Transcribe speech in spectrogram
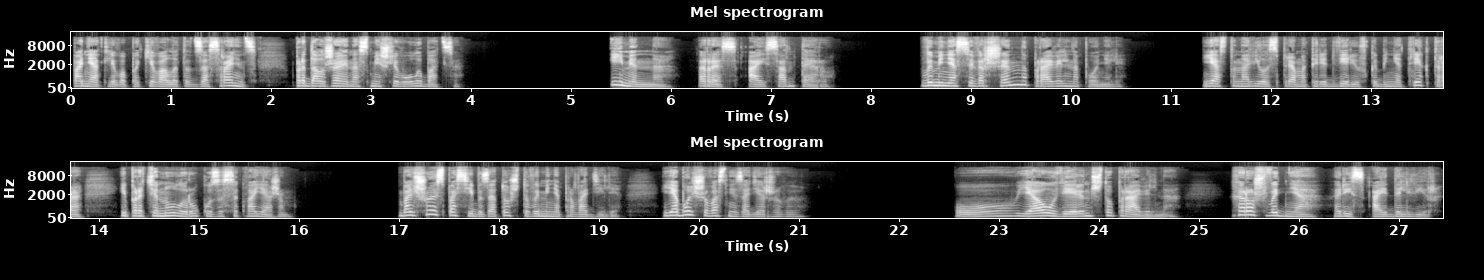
Понятливо покивал этот засранец, продолжая насмешливо улыбаться. Именно, Рес Ай Сантеро. Вы меня совершенно правильно поняли. Я остановилась прямо перед дверью в кабинет ректора и протянула руку за саквояжем. Большое спасибо за то, что вы меня проводили. Я больше вас не задерживаю. О, я уверен, что правильно. Хорошего дня, Рис Айдельвир.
